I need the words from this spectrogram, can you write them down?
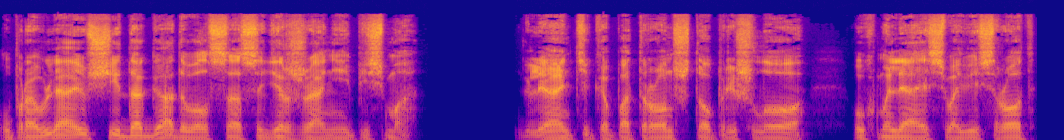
управляющий догадывался о содержании письма. «Гляньте-ка, патрон, что пришло!» Ухмыляясь во весь рот,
